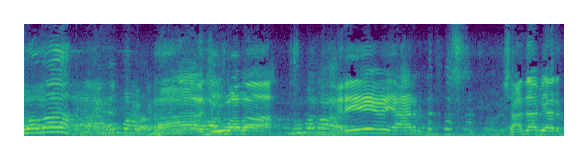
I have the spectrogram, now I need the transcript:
बाबा। हाँ जू बाबा। अरे यार शादाब यार।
